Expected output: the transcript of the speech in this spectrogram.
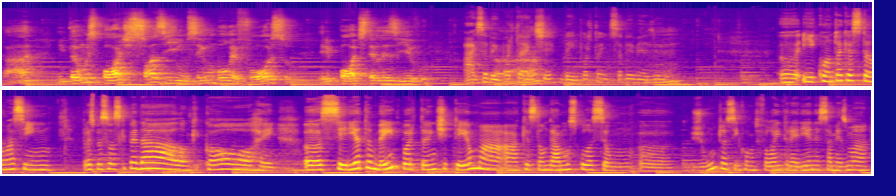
Tá? Então, o esporte sozinho, sem um bom reforço, ele pode ser lesivo. Ah, isso é bem ah. importante, bem importante saber mesmo. Uh, e quanto à questão, assim, para as pessoas que pedalam, que correm, uh, seria também importante ter uma a questão da musculação uh, junto, assim como tu falou, entraria nessa mesma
